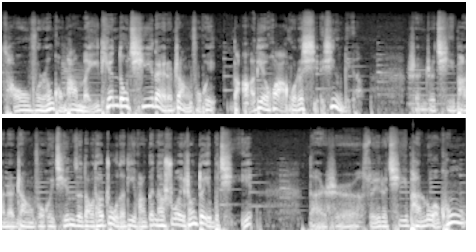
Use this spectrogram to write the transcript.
曹夫人恐怕每天都期待着丈夫会打电话或者写信给她，甚至期盼着丈夫会亲自到她住的地方跟她说一声对不起。但是随着期盼落空，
